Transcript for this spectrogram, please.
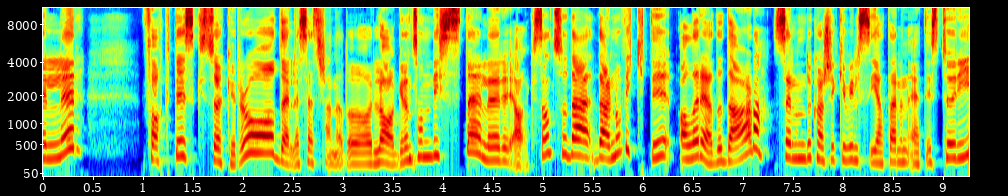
Eller faktisk søker råd, eller setter seg ned og lager en sånn liste, eller ja, ikke sant. Så det er, det er noe viktig allerede der, da. Selv om du kanskje ikke vil si at det er en etisk teori,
